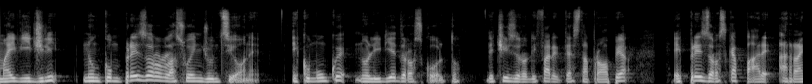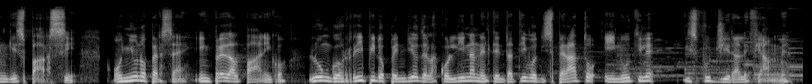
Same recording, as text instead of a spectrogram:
ma i vigili non compresero la sua ingiunzione e comunque non gli diedero ascolto. Decisero di fare testa propria e presero a scappare a ranghi sparsi, ognuno per sé, in preda al panico, lungo il ripido pendio della collina nel tentativo disperato e inutile di sfuggire alle fiamme.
